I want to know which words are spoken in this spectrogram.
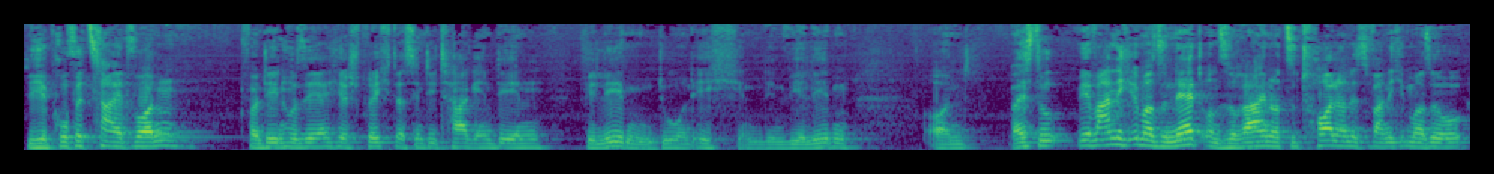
die hier prophezeit wurden, von denen Hosea hier spricht, das sind die Tage, in denen wir leben, du und ich, in denen wir leben. Und weißt du, wir waren nicht immer so nett und so rein und so toll und es war nicht immer so,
